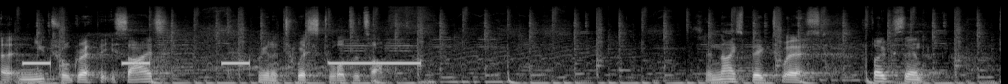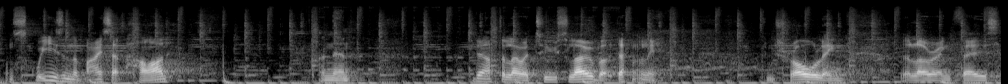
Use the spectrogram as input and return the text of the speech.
at neutral grip at your sides, we're gonna twist towards the top. So a nice big twist, focusing on squeezing the bicep hard, and then you don't have to lower too slow, but definitely controlling the lowering phase.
